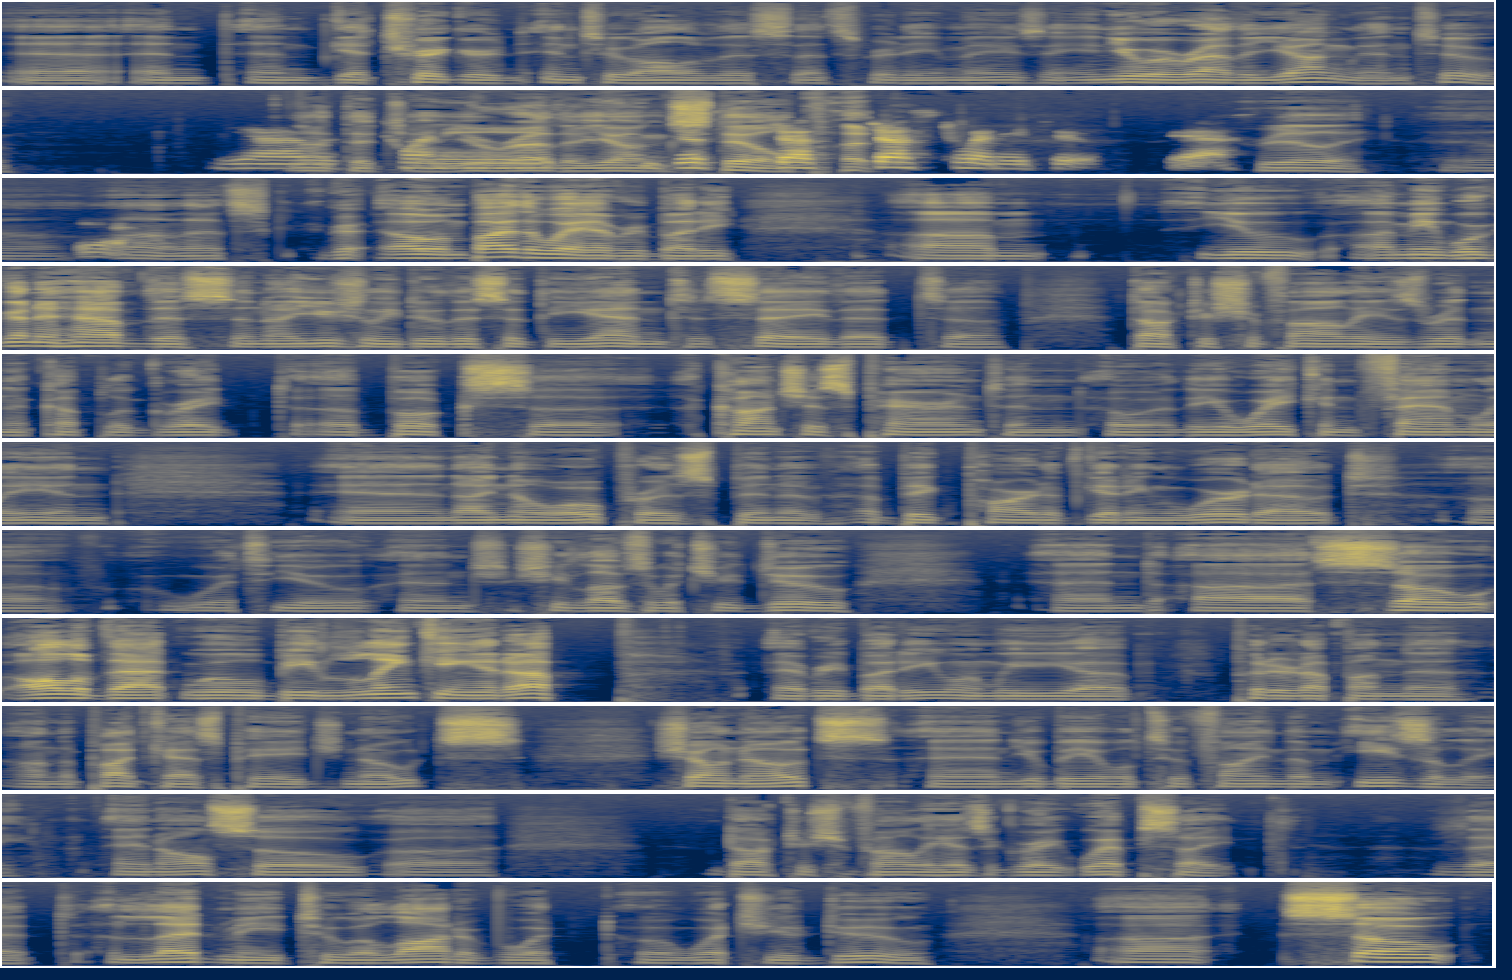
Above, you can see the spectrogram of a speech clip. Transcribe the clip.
uh, and and get triggered into all of this. That's pretty amazing. And you were rather young then too. Yeah, not that 20, you're rather young just, still, just just 22. Yeah. Really? Yeah. yeah. Oh, that's great. Oh, and by the way, everybody, um, you, I mean, we're going to have this, and I usually do this at the end to say that uh, Dr. Shefali has written a couple of great uh, books, uh, "A Conscious Parent" and oh, "The Awakened Family," and and I know Oprah's been a, a big part of getting the word out uh, with you, and she loves what you do. And uh, so all of that will be linking it up, everybody, when we uh, put it up on the on the podcast page notes, show notes, and you'll be able to find them easily. And also, uh, Dr. Shefali has a great website that led me to a lot of what uh, what you do. Uh, so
